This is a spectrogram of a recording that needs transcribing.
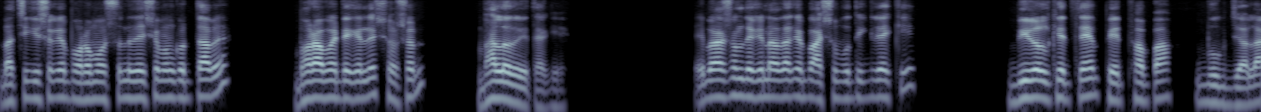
বা চিকিৎসকের পরামর্শ অনুযায়ী সেবন করতে হবে। ভরা পেটে গেলে শোষণ ভালো হয়ে থাকে। এবার আসুন দেখে নেওয়া যাক পার্শ্ব প্রতিক্রিয়া কী? বিরল ক্ষেত্রে পেট ফাঁপা, বুক জ্বালা,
